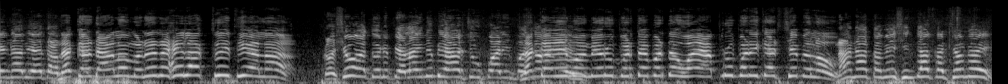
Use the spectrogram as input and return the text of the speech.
એ ના બે નકર ડાલો મને નહીં લાગતું ઈથી આલા કશો વાંધો નહીં પેલા એને બેહાર છું ઉપાડી પછી નકર આપણે- એમાં મેરું પડતે પડતે ઓય આપણું પડી કાઢશે પેલો. ના ના તમે ચિંતા કરશો નહીં.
